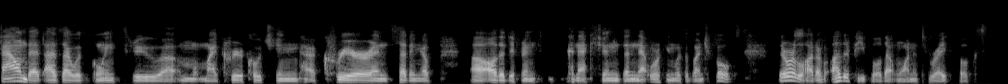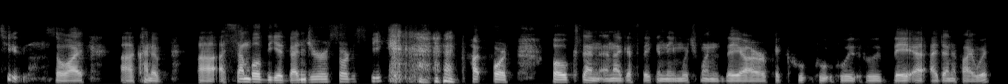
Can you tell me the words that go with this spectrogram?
found that as I was going through uh, my career coaching uh, career and setting up all the different connections and networking with a bunch of folks, there were a lot of other people that wanted to write books too. So I kind of uh, assembled the Avengers, so to speak, brought forth folks, and, and I guess they can name which ones they are, pick who, who, who they uh, identify with.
